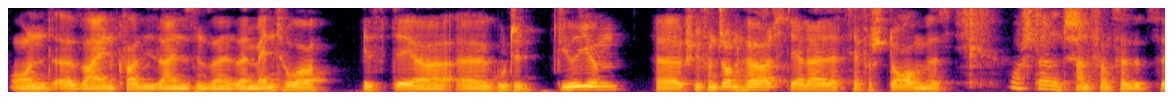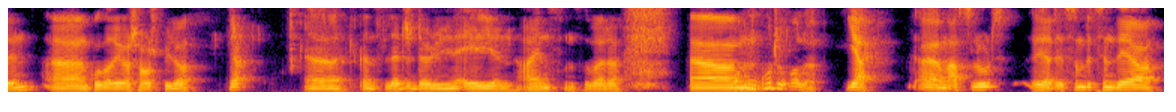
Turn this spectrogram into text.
Und äh, sein quasi sein bisschen sein, sein Mentor ist der äh, gute Gilliam, äh, gespielt von John Hurt, der leider letztes Jahr verstorben ist. Oh, stimmt. Anfang 2017. Äh, ein großartiger Schauspieler. Ja. Äh, ganz legendary in Alien 1 und so weiter. Auch eine Ähm, gute Rolle. ja, ähm, absolut. Ja, das ist so ein bisschen der,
